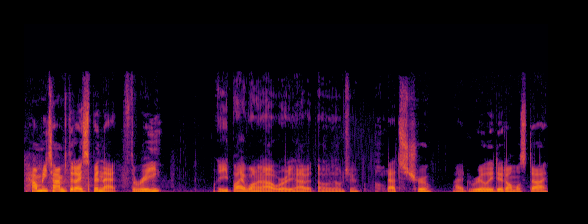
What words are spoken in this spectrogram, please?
how many times did I spin that? Three? Well, you probably want it out where you have it, though, don't you? That's true. I really did almost die.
